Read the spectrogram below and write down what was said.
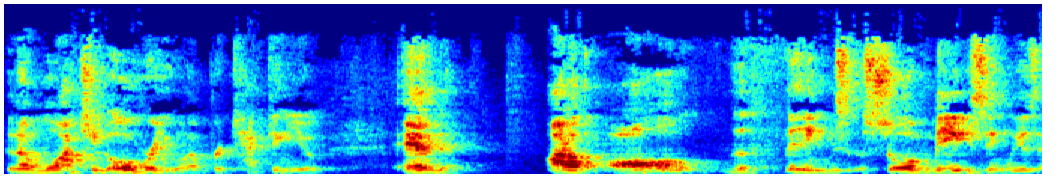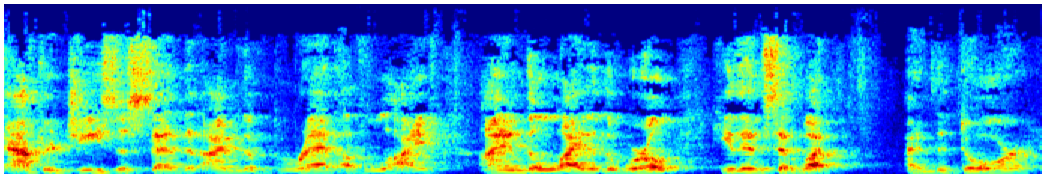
That I'm watching over you, I'm protecting you. And out of all the things so amazingly is after Jesus said that I'm the bread of life, I am the light of the world, he then said, What? I'm the door,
